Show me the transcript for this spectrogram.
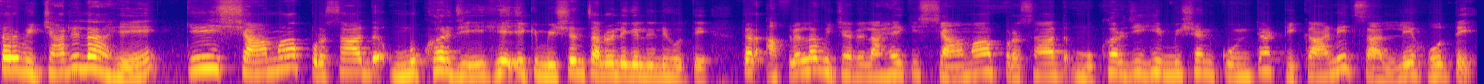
तर विचारलेलं आहे की श्यामा प्रसाद मुखर्जी हे एक मिशन चालवले गेलेले होते. तर आपल्याला विचारलेलं आहे की श्यामा प्रसाद मुखर्जी हे मिशन कोणत्या ठिकाणी चालले होते?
